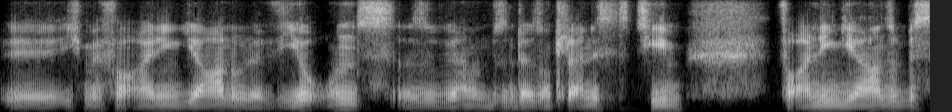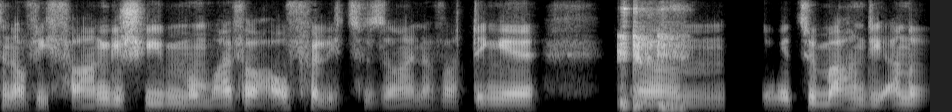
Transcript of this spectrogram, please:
äh, ich mir vor einigen Jahren oder wir uns, also wir haben, sind da so ein kleines Team, vor einigen Jahren so ein bisschen auf die Fahnen geschrieben, um einfach auffällig zu sein, einfach Dinge, ähm, Dinge zu machen, die andere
